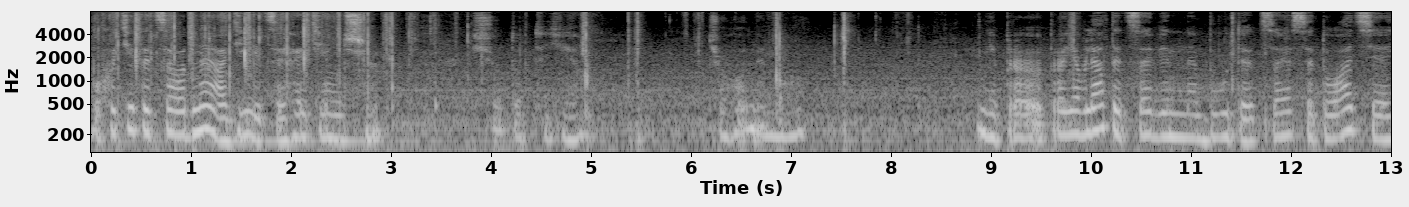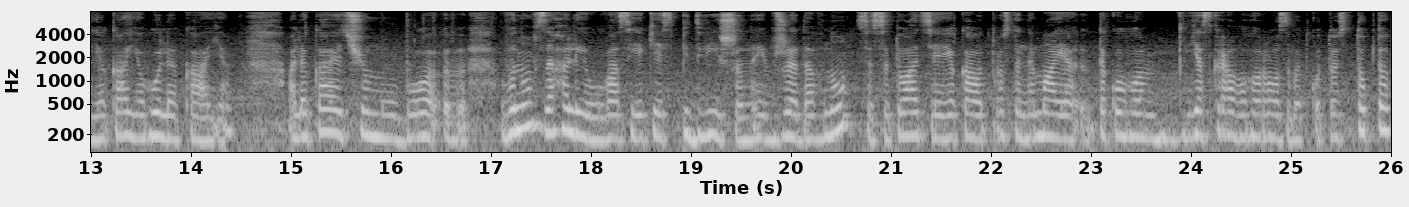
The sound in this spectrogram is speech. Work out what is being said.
Бо хотіти це одне, а дії це геть інше. Що тут є? Чого нема? Ні, проявляти це він не буде. Це ситуація, яка його лякає. А лякає чому? Бо е, воно взагалі у вас якесь підвішене вже давно. Це ситуація, яка от просто не має такого яскравого розвитку. Тобто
